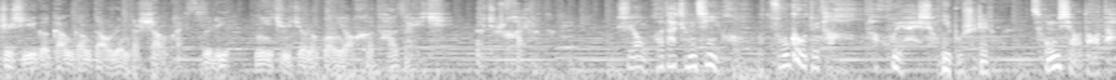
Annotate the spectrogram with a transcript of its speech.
只是一个刚刚到任的上海司令。你拒绝了光耀和他在一起，那就是害了他。只要我和他成亲以后，我足够对他好，他会爱上你。不是这种人，从小到大，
